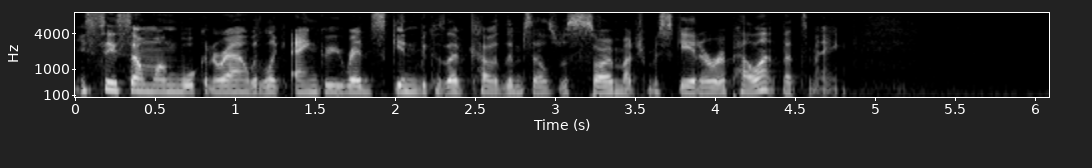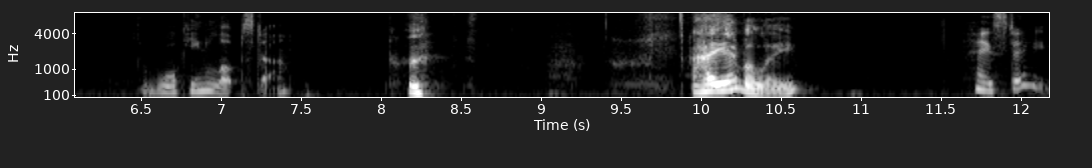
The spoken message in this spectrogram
You see someone walking around with like angry red skin because they've covered themselves with so much mosquito repellent. That's me. Walking lobster. Hey, Emily. Hey, Steve.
